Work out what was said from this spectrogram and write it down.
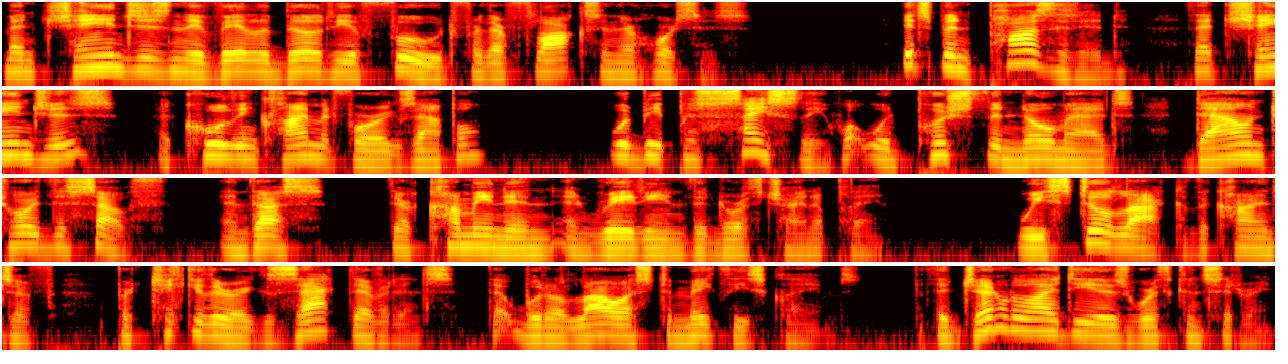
meant changes in the availability of food for their flocks and their horses. It's been posited that changes, a cooling climate for example, would be precisely what would push the nomads down toward the south, and thus they're coming in and raiding the North China Plain. We still lack the kinds of particular exact evidence that would allow us to make these claims. But the general idea is worth considering,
